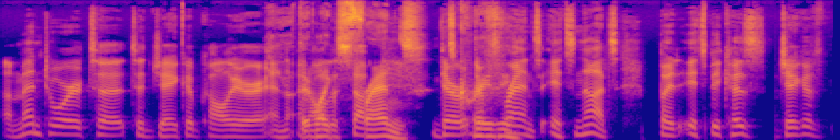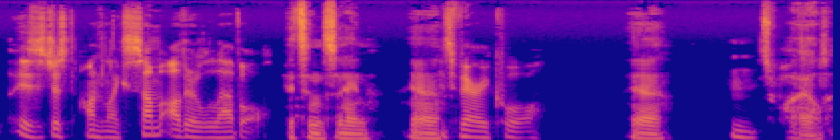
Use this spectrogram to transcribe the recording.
a mentor to to Jacob Collier and, and all like this stuff. Friends, they're they're friends. It's nuts, but it's because Jacob is just on like some other level. It's insane. Yeah, it's very cool. Yeah. Mm. It's wild.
